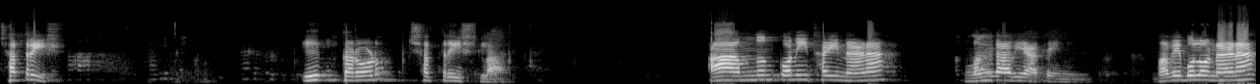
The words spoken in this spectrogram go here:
છત્રીસ. એક કરોડ છત્રીસ લાખ. આ આમનોંધ કોની થઈ? નાણા મંગાવ્યા તેની. હવે બોલો, નાણા?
